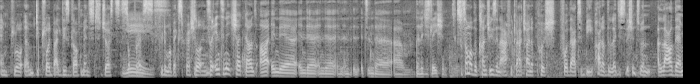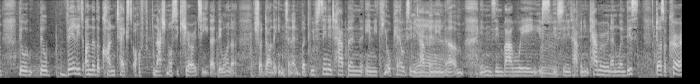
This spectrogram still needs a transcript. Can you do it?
employ, um, deployed by these governments to just suppress Yes. freedom of expression. So, so internet shutdowns are in the in the in the in, in, it's in the um, the legislation. So some of the countries in Africa are trying to push for that to be part of the legislation to allow them. They will they'll veil it under the context of national security that they want to shut down the internet. But we've seen it happen in Ethiopia. We've seen it happen in um, in Zimbabwe. We've, s- we've seen it happen in Cameroon. And when this does occur,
